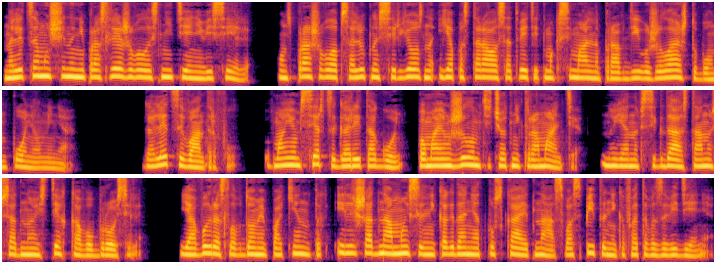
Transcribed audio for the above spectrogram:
На лице мужчины не прослеживалось ни тени веселья. Он спрашивал абсолютно серьезно, и я постаралась ответить максимально правдиво, желая, чтобы он понял меня. Галец и Вантерфул. В моем сердце горит огонь, по моим жилам течет некромантия, но я навсегда останусь одной из тех, кого бросили. Я выросла в доме покинутых, и лишь одна мысль никогда не отпускает нас, воспитанников этого заведения.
